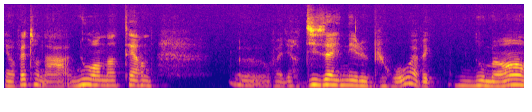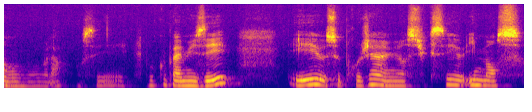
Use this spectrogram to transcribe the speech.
Et en fait, on a, nous, en interne, euh, on va dire, designé le bureau avec nos mains. On, voilà, on s'est beaucoup amusé. Et euh, ce projet a eu un succès euh, immense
